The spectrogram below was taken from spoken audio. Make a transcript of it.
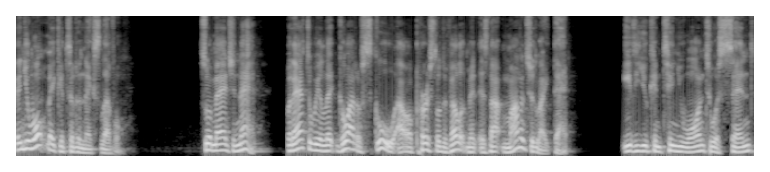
Then you won't make it to the next level. So imagine that. But after we let go out of school, our personal development is not monitored like that. Either you continue on to ascend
